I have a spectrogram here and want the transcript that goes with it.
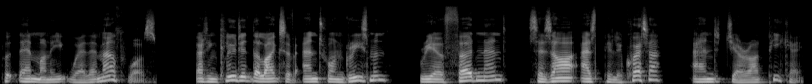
put their money where their mouth was. That included the likes of Antoine Griezmann, Rio Ferdinand, Cesar Azpilicueta, and Gerard Piqué.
